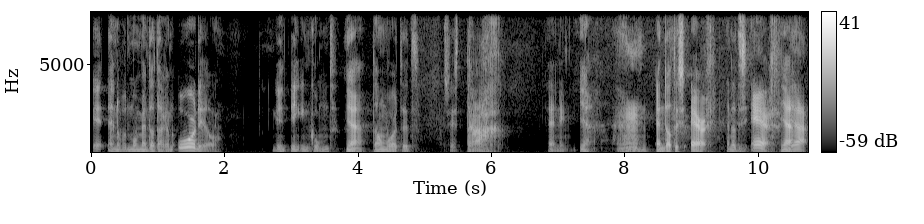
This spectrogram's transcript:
E- En op het moment dat daar een oordeel in, in, in komt, Ja. dan wordt het, ze is traag. En, ik, ja. En dat is erg. en dat is erg. Ja. ja.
